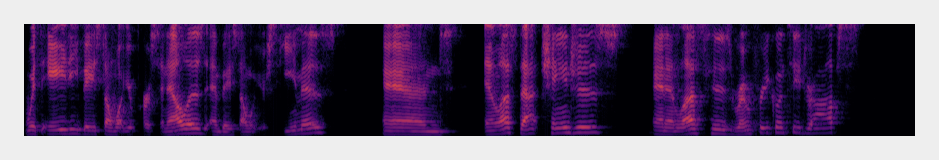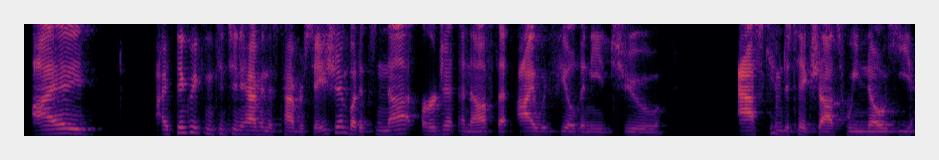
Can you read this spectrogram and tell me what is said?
with AD based on what your personnel is and based on what your scheme is. And unless that changes, and unless his rim frequency drops, I I think we can continue having this conversation, but it's not urgent enough that I would feel the need to ask him to take shots we know he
